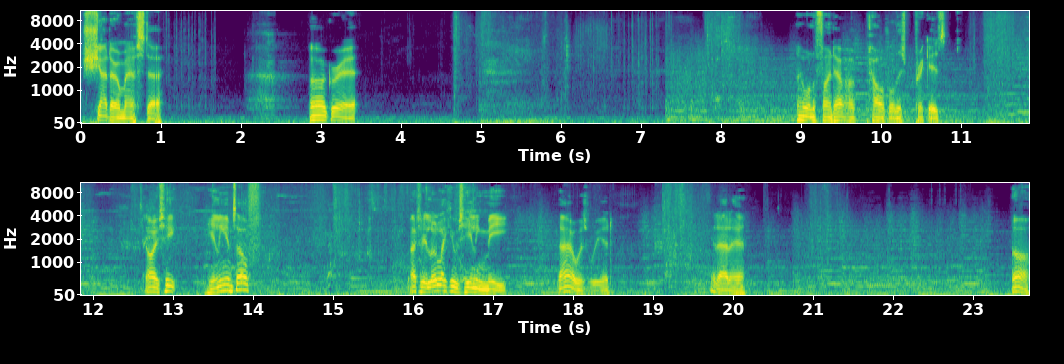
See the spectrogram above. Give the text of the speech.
Shadow Master. Oh, great. I want to find out how powerful this prick is. Oh, is he healing himself? Actually, it looked like he was healing me. That was weird. Get out of here. Oh.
